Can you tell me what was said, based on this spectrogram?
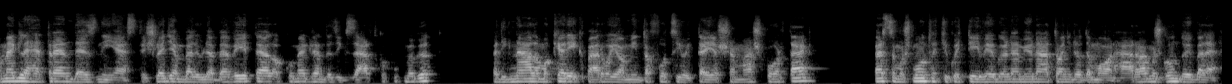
ha meg lehet rendezni ezt, és legyen belőle bevétel, akkor megrendezik zárt kapuk mögött, pedig nálam a kerékpár olyan, mint a foci, hogy teljesen más sportág. Persze most mondhatjuk, hogy tévéből nem jön át annyira, de marhára. Most gondolj bele,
